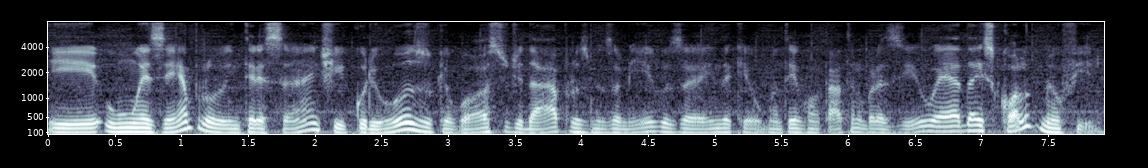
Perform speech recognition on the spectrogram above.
E um exemplo interessante e curioso que eu gosto de dar para os meus amigos, ainda que eu mantenha contato no Brasil, é da escola do meu filho.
